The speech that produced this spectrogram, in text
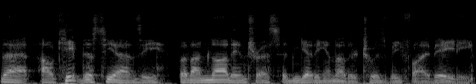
that I'll keep this Tianzi, but I'm not interested in getting another TWSBI 580.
